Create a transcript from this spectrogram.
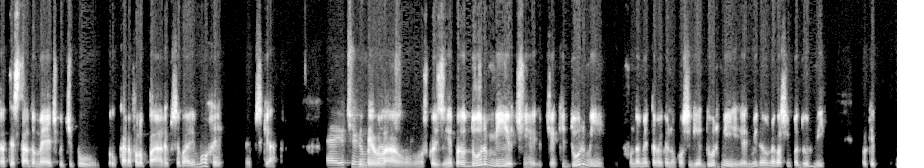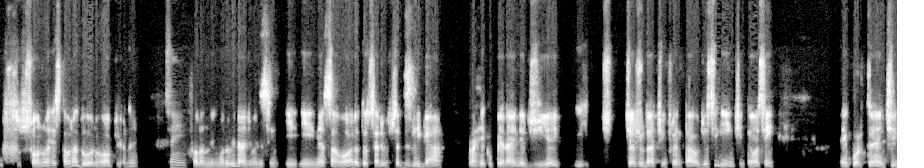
atestado médico, tipo, o cara falou, para que você vai morrer, né, psiquiatra. É, eu tive e um deu lá umas coisinhas para eu dormir, eu tinha, eu tinha que dormir, fundamentalmente, eu não conseguia dormir, ele me deu um negocinho para dormir, porque o sono é restaurador, óbvio, né? Sim. Falando nenhuma novidade, mas assim, e, e nessa hora o teu cérebro precisa desligar para recuperar energia e, e te ajudar a te enfrentar o dia seguinte. Então, assim, é importante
